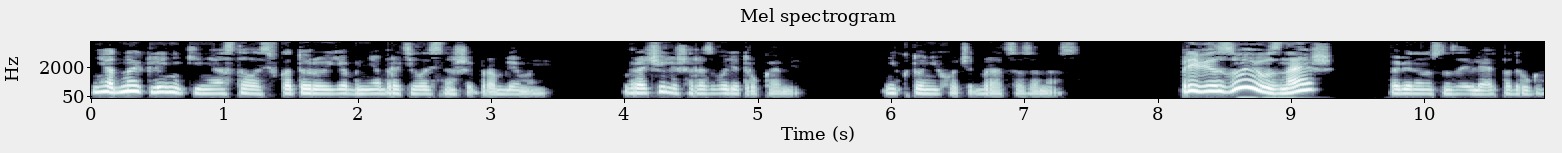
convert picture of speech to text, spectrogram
Ни одной клиники не осталось, в которую я бы не обратилась с нашей проблемой. Врачи лишь разводят руками. Никто не хочет браться за нас. «Привезу и узнаешь», — победоносно заявляет подруга.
